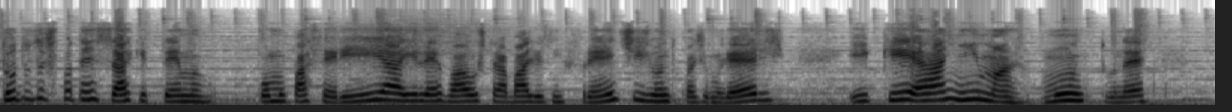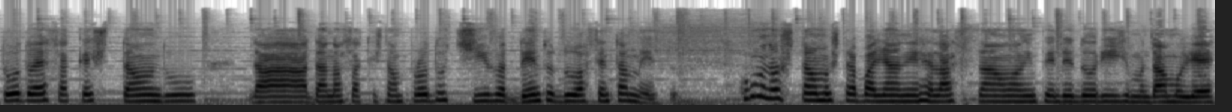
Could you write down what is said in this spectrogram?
todos os potenciais que temos como parceria e levar os trabalhos em frente junto com as mulheres e que anima muito, né, toda essa questão do, da, da nossa questão produtiva dentro do assentamento. Como nós estamos trabalhando em relação ao empreendedorismo da mulher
